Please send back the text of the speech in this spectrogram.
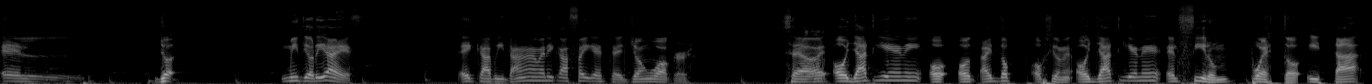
el. Yo. Mi teoría es. El Capitán América Fake, este, John Walker. Se ver- o ya tiene. O, o hay dos opciones. O ya tiene el serum puesto y está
